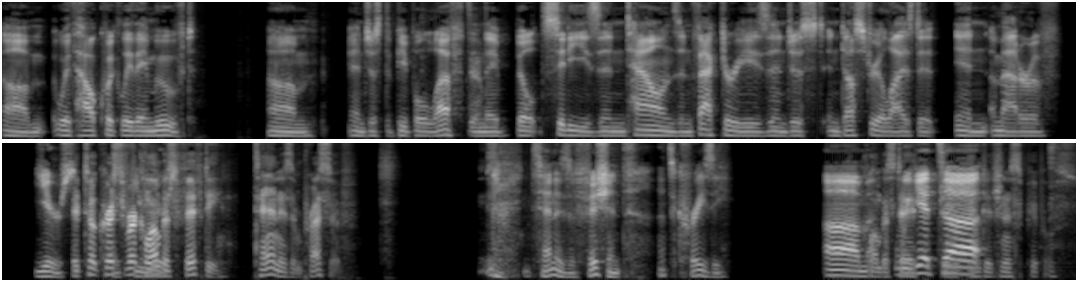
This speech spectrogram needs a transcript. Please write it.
um, with how quickly they moved. Um, and just the people left and they built cities and towns and factories and just industrialized it in a matter of years. It took Christopher Columbus 50. 10 is impressive. 10 is efficient. That's crazy. Um, Columbus Day. we get uh, indigenous peoples.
